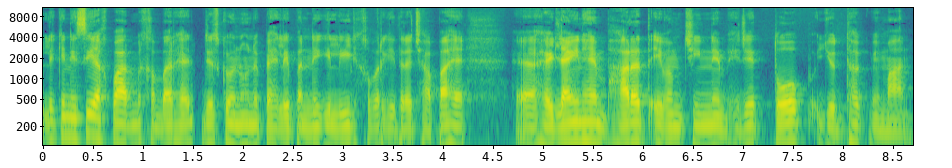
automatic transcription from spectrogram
लेकिन इसी अखबार में खबर है, जिसको इन्होंने पहले पन्ने की लीड खबर की तरह छापा है हेडलाइन है, भारत एवं चीन ने भेजे तोप युद्धक विमान।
